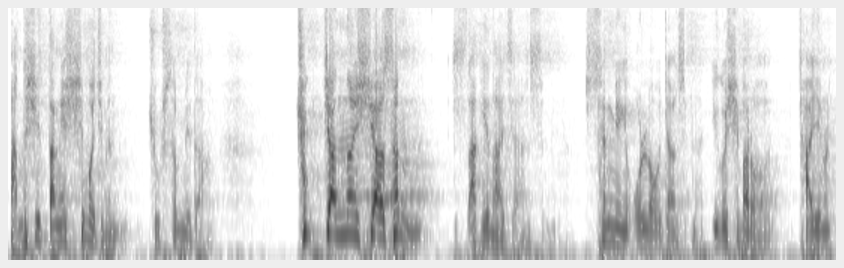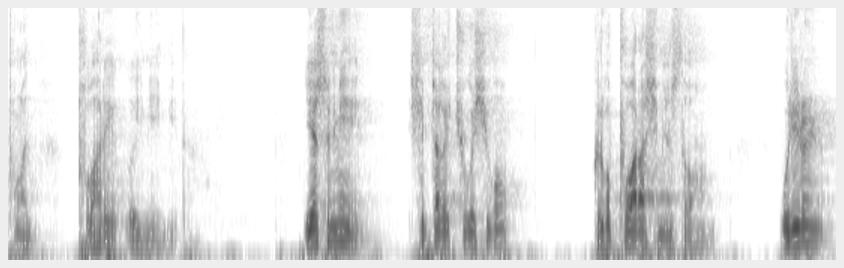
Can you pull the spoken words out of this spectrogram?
반드시 땅에 심어지면 죽습니다 죽지 않는 씨앗은 싹이 나지 않습니다 생명이 올라오지 않습니다 이것이 바로 자연을 통한 부활의 의미입니다. 예수님이 십자가에 죽으시고 그리고 부활하시면서 우리를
